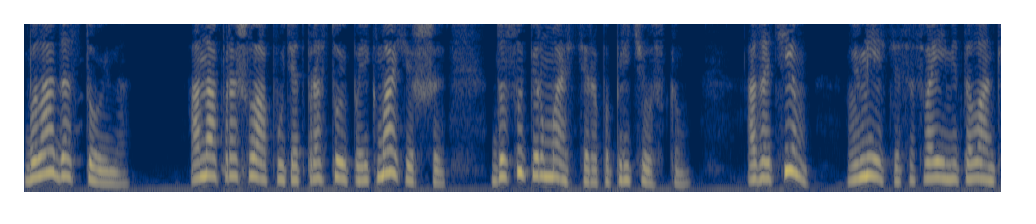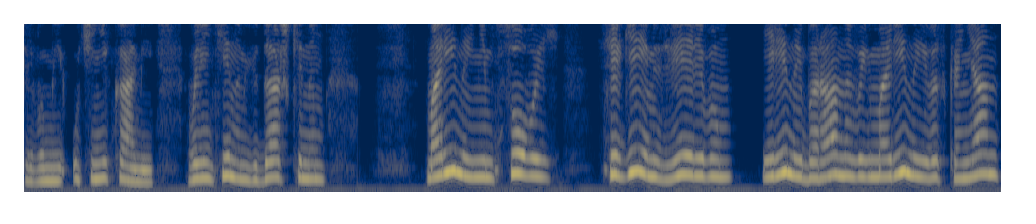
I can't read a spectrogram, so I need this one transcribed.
была достойна. Она прошла путь от простой парикмахерши до супермастера по прическам, а затем вместе со своими талантливыми учениками Валентином Юдашкиным, Мариной Немцовой, Сергеем Зверевым, Ириной Барановой, Мариной Восконян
